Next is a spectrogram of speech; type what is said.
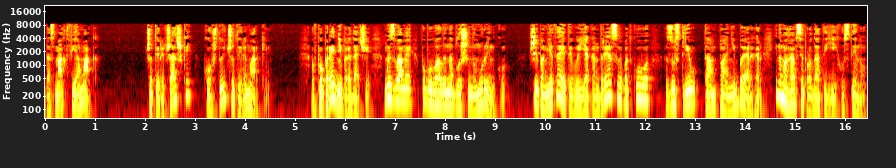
das macht Mark. Чотири чашки коштують 4 марки. В попередній передачі ми з вами побували на блошиному ринку. Чи пам'ятаєте ви, як Андреас випадково зустрів там пані Бергер і намагався продати їй хустину?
